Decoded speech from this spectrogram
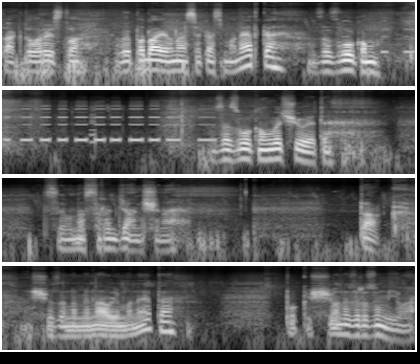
Так, товариство, випадає в нас якась монетка за звуком. За звуком ви чуєте. Це в нас радянщина. Так, а що за номінал і монета? Поки що не зрозуміло.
